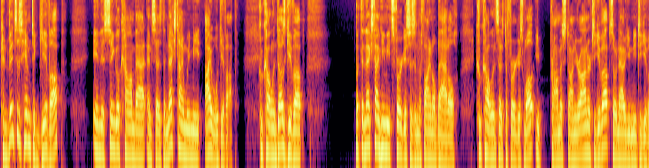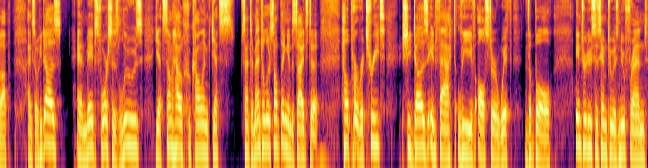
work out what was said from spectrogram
convinces him to give up in this single combat and says, The next time we meet, I will give up. Cuchulainn does give up. But the next time he meets Fergus is in the final battle. Cuchulainn says to Fergus, Well, you promised on your honor to give up, so now you need to give up. And so he does. And Maeve's forces lose, yet somehow Cuchulainn gets sentimental or something and decides to help her retreat. She does, in fact, leave Ulster with the bull, introduces him to his new friend.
